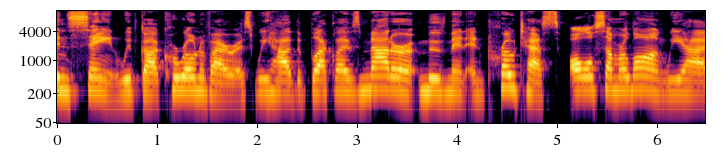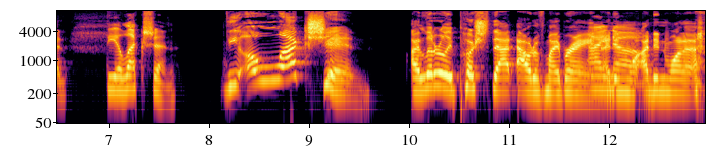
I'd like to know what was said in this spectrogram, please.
insane. We've got coronavirus. We had the Black Lives Matter movement and protests all summer long. We had The election. the election. I literally pushed that out of my brain. I didn't. know. wa- I didn't want to.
